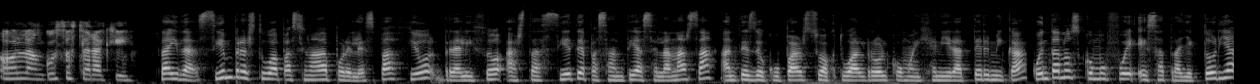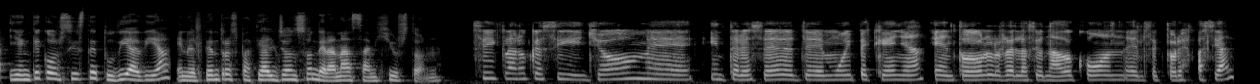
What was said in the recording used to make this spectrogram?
Hola, un gusto estar aquí. Zaida siempre estuvo apasionada por el espacio, realizó hasta siete pasantías en la NASA antes de ocupar su actual rol como ingeniera térmica. Cuéntanos cómo fue esa trayectoria y en qué consiste tu día a día en el Centro Espacial Johnson de la NASA en Houston. Sí, claro que sí. Yo me interesé desde muy pequeña en todo lo relacionado con el sector espacial.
